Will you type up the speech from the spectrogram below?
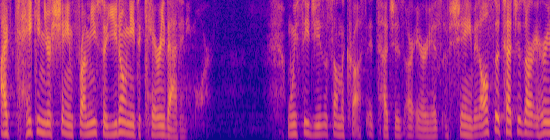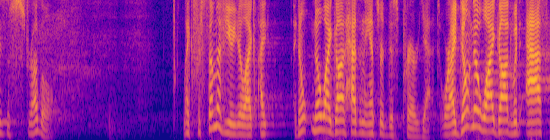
I've taken your shame from you, so you don't need to carry that anymore. When we see Jesus on the cross, it touches our areas of shame. It also touches our areas of struggle. Like for some of you, you're like, I, I don't know why God hasn't answered this prayer yet. Or I don't know why God would ask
